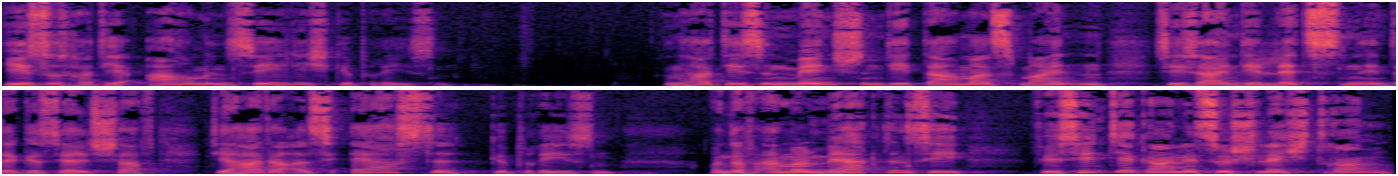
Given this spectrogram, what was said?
Jesus hat die Armen selig gepriesen und hat diesen Menschen, die damals meinten, sie seien die Letzten in der Gesellschaft, die hat er als Erste gepriesen. Und auf einmal merkten sie, wir sind ja gar nicht so schlecht dran.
